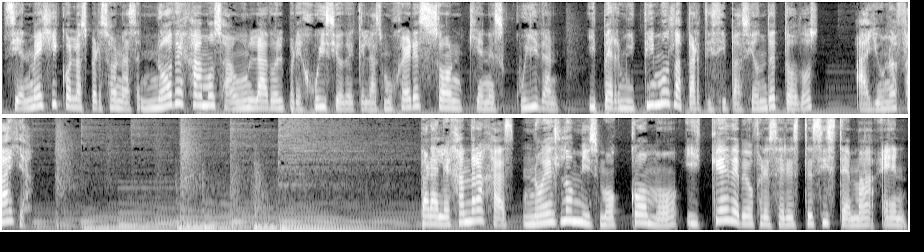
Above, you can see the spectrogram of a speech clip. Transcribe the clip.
Si en México las personas no dejamos a un lado el prejuicio de que las mujeres son quienes cuidan y permitimos la participación de todos, hay una falla. Para Alejandra Haas no es lo mismo cómo y qué debe ofrecer este sistema en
